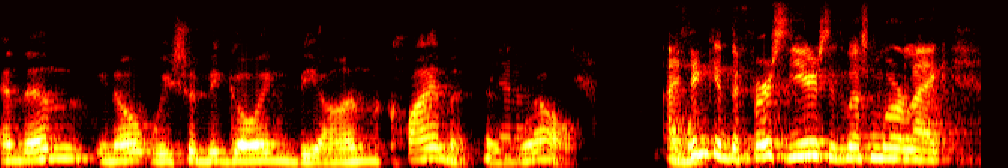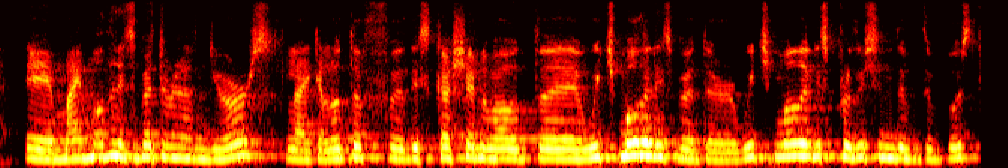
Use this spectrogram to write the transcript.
And then, you know, we should be going beyond climate as Yeah. well. I think in the first years it was more like uh, my model is better than yours, like a lot of uh, discussion about uh, which model is better, which model is producing the, the boost.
